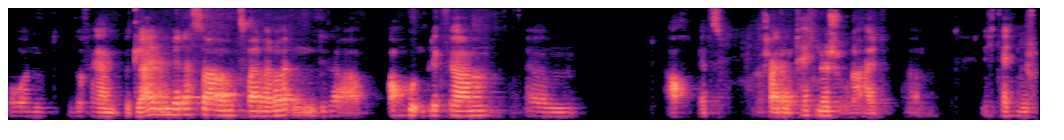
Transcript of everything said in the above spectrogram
Und insofern begleiten wir das da mit zwei, drei Leuten, die da auch einen guten Blick für haben. Ähm, auch jetzt Entscheidung technisch oder halt ähm, nicht technisch.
